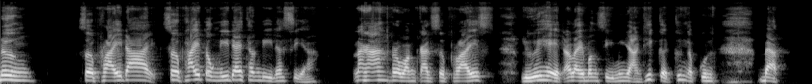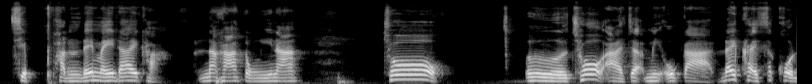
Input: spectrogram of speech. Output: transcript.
หนึ่ง เซอร์ไพรส์ได้เซอร์ไพรส์ตรงนี้ได้ทั้งดีและเสียนะคะ ระวังการเซอร์ไพรส์หรือเหตุอะไรบางสิ่งบางอย่างที่เกิดขึ้นกับคุณแบบเฉียบพลันได้ไหมได้ค่ะนะคะ ตรงนี้นะ โชคเออโชคอาจจะมีโอกาสได้ใครสักคน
